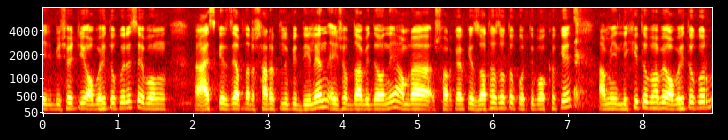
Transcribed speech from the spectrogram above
এই বিষয়টি অবহিত করেছি এবং আজকের যে আপনারা স্মারকলিপি দিলেন, এইসব দাবি দেওয়া নিয়ে আমরা সরকারকে যথাযথ কর্তৃপক্ষকে আমি লিখিতভাবে অবহিত করব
